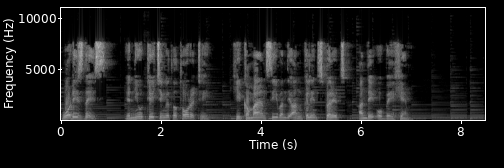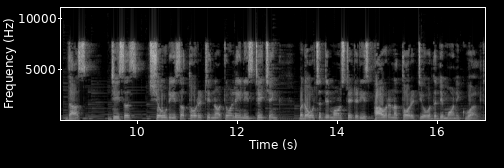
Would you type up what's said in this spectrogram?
What is this? A new teaching with authority. He commands even the unclean spirits, and they obey him. Thus, Jesus showed his authority not only in his teaching, but also demonstrated his power and authority over the demonic world.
